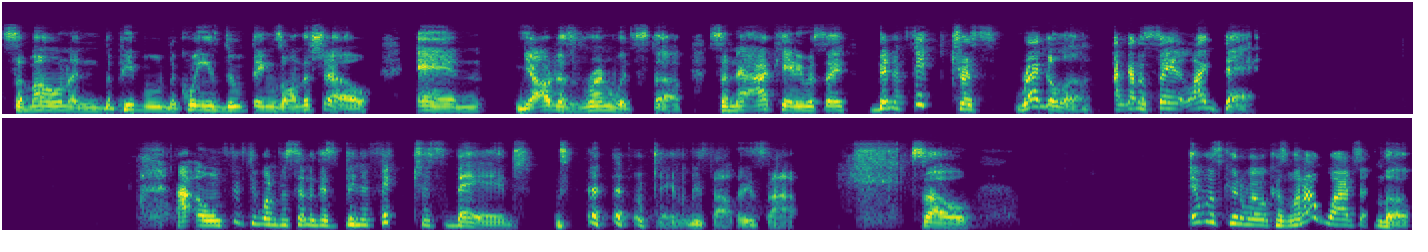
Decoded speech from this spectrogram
Simone and the people, the queens do things on the show. And Y'all just run with stuff. So now I can't even say benefactress regular. I gotta say it like that. I own 51% of this benefactress badge. okay, let me stop. Let me stop. So it was good because when I watched it, look,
